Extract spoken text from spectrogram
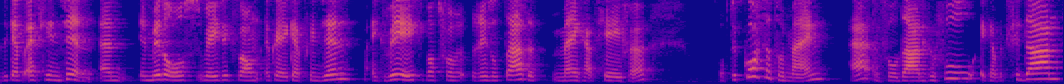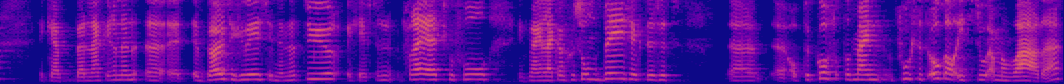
Ik heb echt geen zin. En inmiddels weet ik van: oké, ik heb geen zin, maar ik weet wat voor resultaat het mij gaat geven. Op de korte termijn, hè, een voldaan gevoel, ik heb het gedaan. Ik heb, ben lekker in een, uh, buiten geweest in de natuur. Het geeft een vrijheidsgevoel. Ik ben lekker gezond bezig. Dus het, uh, op de korte termijn voegt het ook al iets toe aan mijn waarde.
